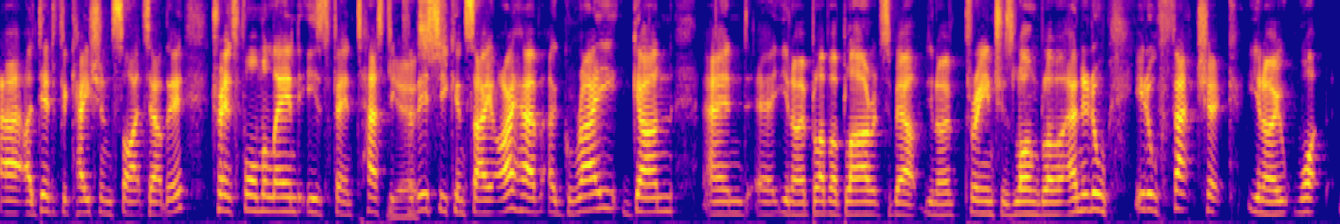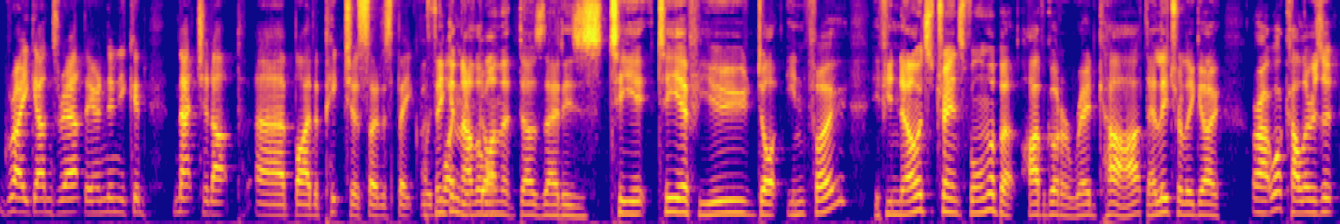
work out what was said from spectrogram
uh, identification sites out there. Transformerland is fantastic for this. You can say, "I have a grey gun." And uh, you know, blah blah blah. It's about you know three inches long, blah blah, and it'll it'll fact check you know what grey guns are out there, and then you could match it up uh, by the picture, so to speak. I think another one that does that is T- tfu.info. If you know it's a transformer, but I've got a red car, they literally go, "All right, what color is it?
